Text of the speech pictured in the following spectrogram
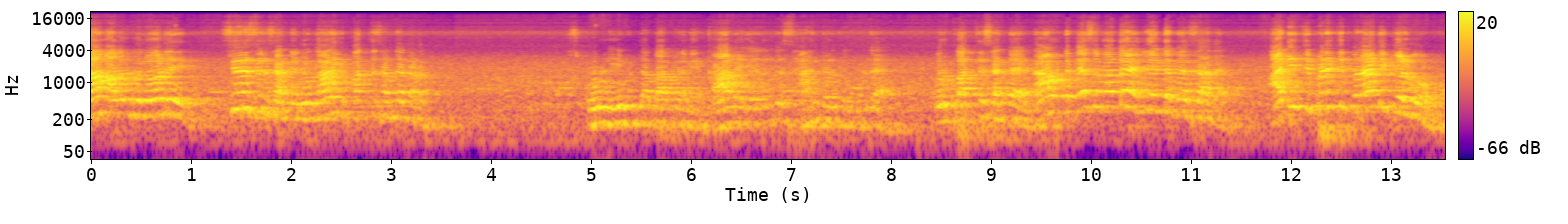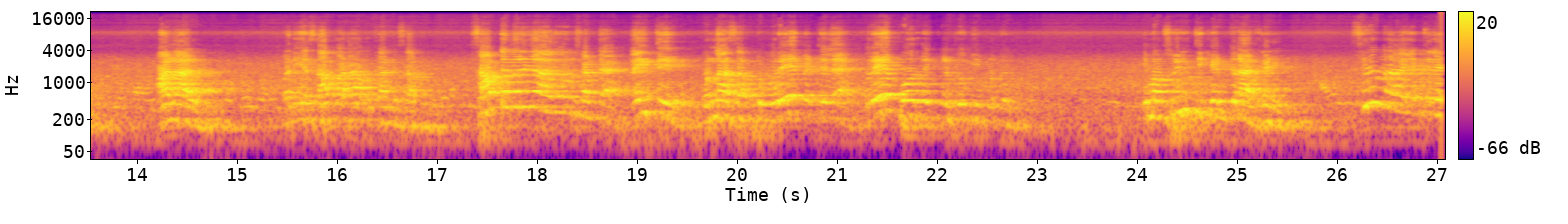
நாம் அவர்களோடு சிறு சிறு சண்டை ஒரு நாளைக்கு பத்து சண்டை நடக்கும். ஸ்கூல் லீவு தான் பார்க்கணுமே. காலையில இருந்து சாயந்தரத்துக்குள்ள ஒரு பத்து சண்டை. நான் உன்கிட்ட பேச மாட்டேன் நீ என்கிட்ட பேசாத. அடித்து பிடித்து பிராட்டி கொள்வோம். ஆனால் மதிய சாப்பாடா? உட்கார்ந்து சாப்பிடுவோம். சாப்பிட்ட பிறகு அது ஒரு சண்டை. நைட்டு ஒன்னா சாப்பிட்டு ஒரே பெட்டில ஒரே போர்வைக்குள் தூங்கி கொண்டு இமாம் சுயுத்தி கேட்கிறார்கள் சிறுபிராயத்திலே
